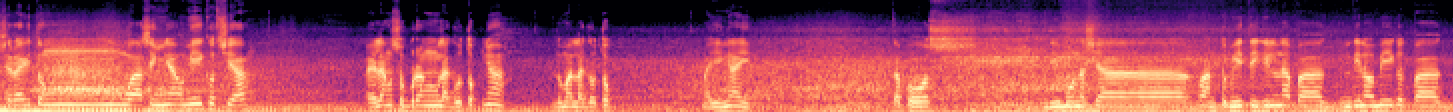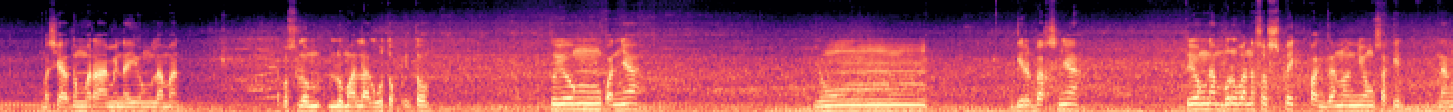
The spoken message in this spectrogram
Sira itong washing niya. Umiikot siya. Kailang sobrang lagotok niya. Lumalagotok. Maingay. Tapos hindi mo na siya kuan tumitigil na pag hindi na umiikot pag masyadong marami na yung laman. Tapos lum, lumalagotok ito. Ito yung kuan niya. Yung gearbox niya. Ito yung number one na suspect pag ganun yung sakit ng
